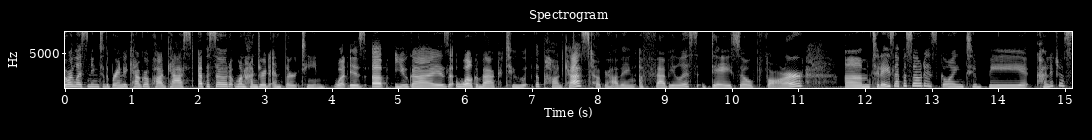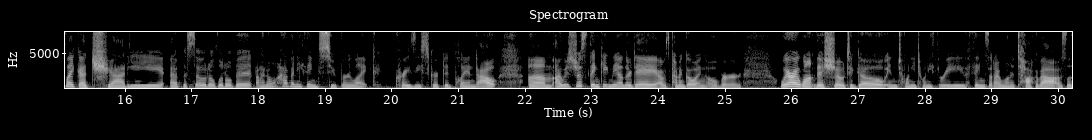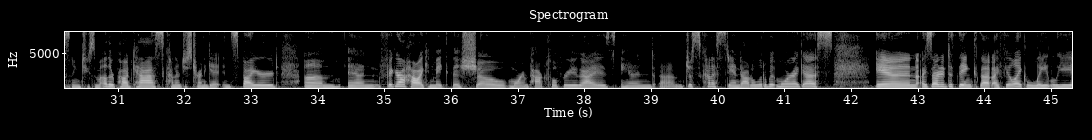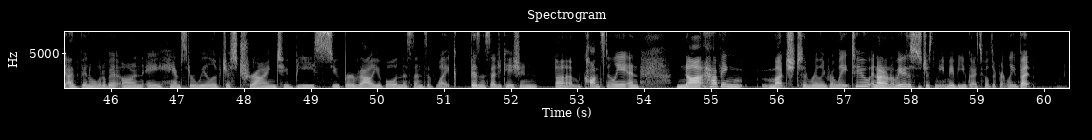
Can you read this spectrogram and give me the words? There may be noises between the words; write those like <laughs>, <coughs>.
You're listening to the Branded Cowgirl Podcast, episode 113. What is up, you guys? Welcome back to the podcast. Hope you're having a fabulous day so far. Um, today's episode is going to be kind of just like a chatty episode, a little bit. I don't have anything super like crazy scripted planned out. Um, I was just thinking the other day, I was kind of going over where I want this show to go in 2023, things that I want to talk about. I was listening to some other podcasts, kind of just trying to get inspired um, and figure out how I can make this show more impactful for you guys and um, just kind of stand out a little bit more, I guess. And I started to think that I feel like lately I've been a little bit on a hamster wheel of just trying to be super valuable in the sense of like business education um, constantly and not having much to really relate to. And I don't know, maybe this is just me. Maybe you guys feel differently. But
